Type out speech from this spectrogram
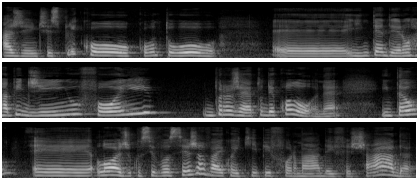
A gente explicou, contou, é, entenderam rapidinho, foi o projeto decolou, né? Então, é, lógico, se você já vai com a equipe formada e fechada,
